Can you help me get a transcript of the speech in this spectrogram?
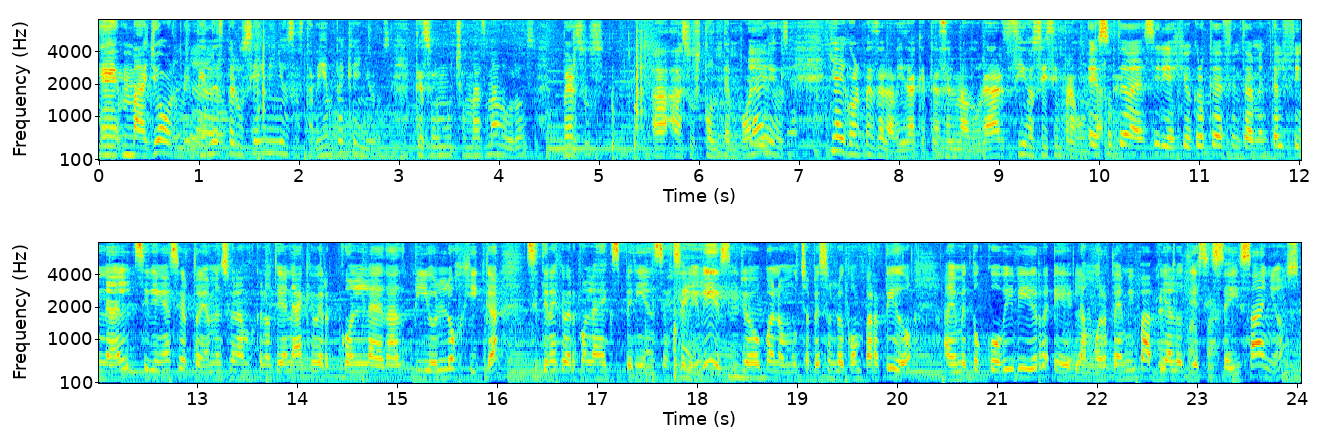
eh, mayor, ¿me entiendes? Pero sí hay niños hasta bien pequeños que son mucho más maduros versus a, a sus contemporáneos. Y hay golpes de la vida que te hacen madurar, sí o sí, sin preguntar. Eso te iba a decir, y es que yo creo que definitivamente al final, si bien es cierto, ya mencionamos que no tiene nada que ver con la edad biológica, sí tiene que ver con las experiencias que Sí. vivís. Yo, bueno, muchas veces lo he compartido, a mí me tocó vivir eh, la muerte de mi papi De a los papá. 16 años.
